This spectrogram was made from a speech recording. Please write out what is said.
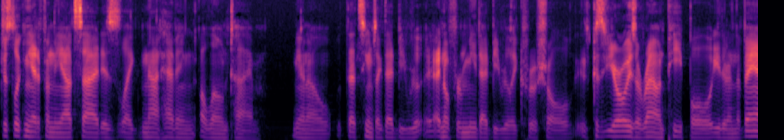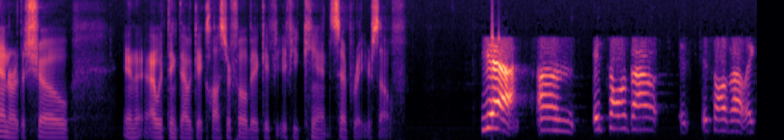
just looking at it from the outside is like not having alone time. You know, that seems like that'd be. Re- I know for me that'd be really crucial because you're always around people, either in the van or at the show, and I would think that would get claustrophobic if if you can't separate yourself. Yeah, um, it's all about it, it's all about like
